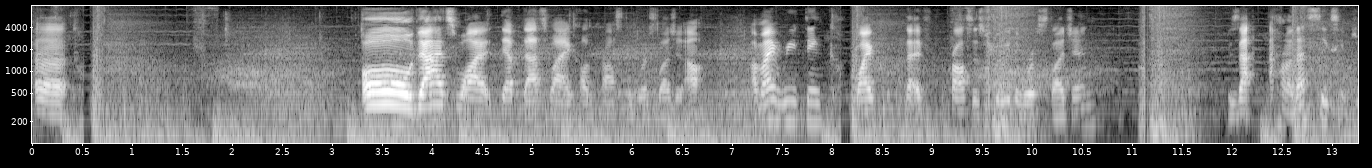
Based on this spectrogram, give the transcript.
Uh. Oh, that's why. Yep, that's why I called Cross the worst legend. I'll, I might rethink why that if Cross is truly the worst legend. Is that I don't know. That six seems.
